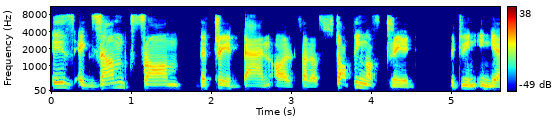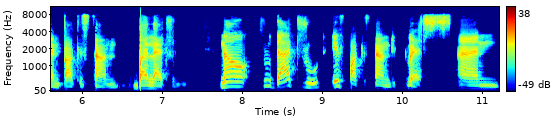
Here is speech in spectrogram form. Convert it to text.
is exempt from the trade ban or sort of stopping of trade between India and Pakistan bilaterally. Now, through that route, if Pakistan requests, and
